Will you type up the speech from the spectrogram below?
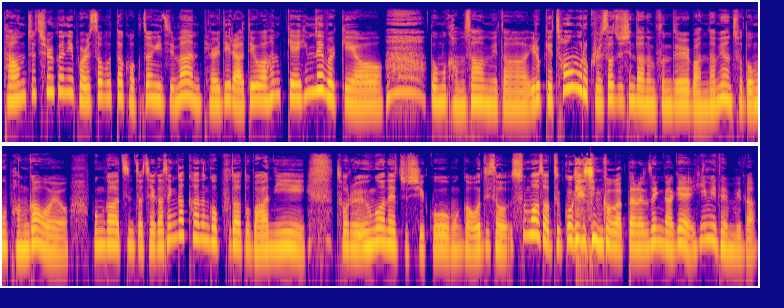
다음 주 출근이 벌써부터 걱정이지만 별디 라디오와 함께 힘내볼게요. 너무 감사합니다. 이렇게 처음으로 글 써주신다는 분들 만나면 저 너무 반가워요. 뭔가 진짜 제가 생각하는 것보다도 많이 저를 응원해주시고 뭔가 어디서 숨어서 듣고 계신 것 같다는 생각에 힘이 됩니다.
